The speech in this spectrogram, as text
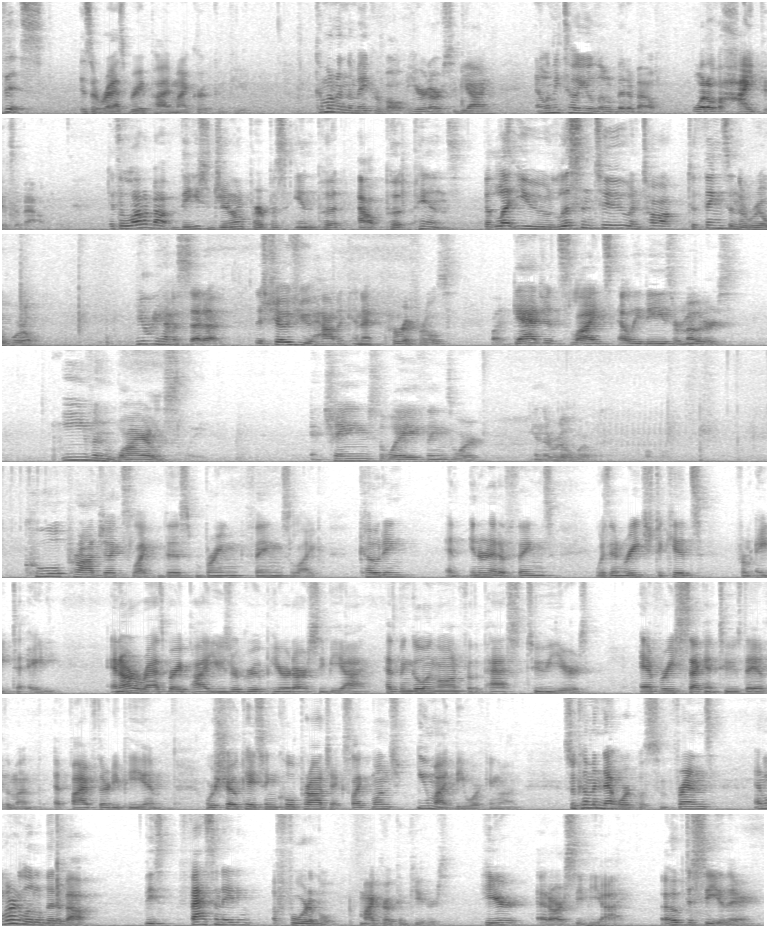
This is a Raspberry Pi microcomputer. Come on in the Maker Vault here at RCBI and let me tell you a little bit about what all the hype is about. It's a lot about these general purpose input output pins that let you listen to and talk to things in the real world. Here we have a setup that shows you how to connect peripherals like gadgets, lights, LEDs, or motors, even wirelessly, and change the way things work in the real world. Cool projects like this bring things like coding and Internet of Things within reach to kids from 8 to 80. And our Raspberry Pi user group here at RCBI has been going on for the past two years. Every second Tuesday of the month at 5:30 p.m., we're showcasing cool projects like ones you might be working on. So come and network with some friends and learn a little bit about these fascinating, affordable microcomputers here at RCBI. I hope to see you there.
